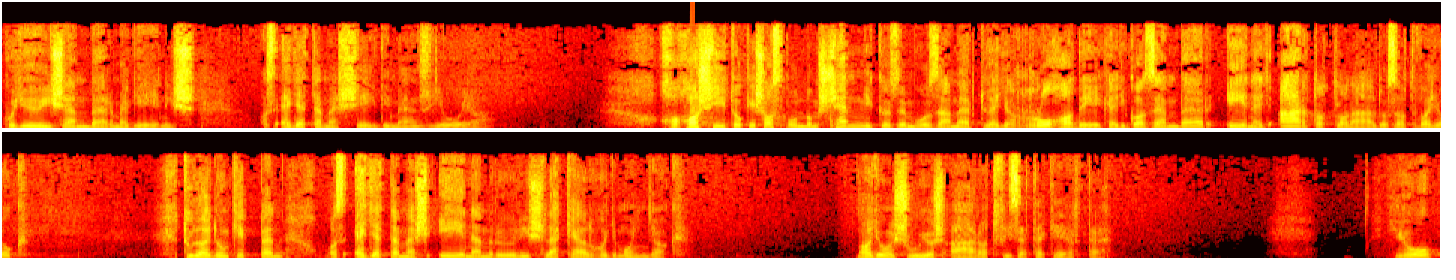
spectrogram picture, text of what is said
hogy ő is ember, meg én is. Az egyetemesség dimenziója. Ha hasítok, és azt mondom, semmi közöm hozzá, mert ő egy rohadék, egy gazember, én egy ártatlan áldozat vagyok, tulajdonképpen az egyetemes énemről is le kell, hogy mondjak. Nagyon súlyos árat fizetek érte. Jó,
